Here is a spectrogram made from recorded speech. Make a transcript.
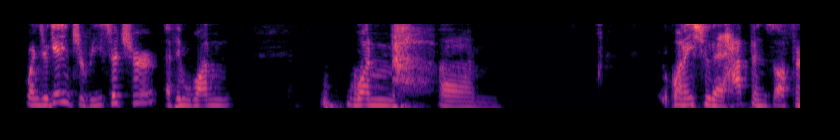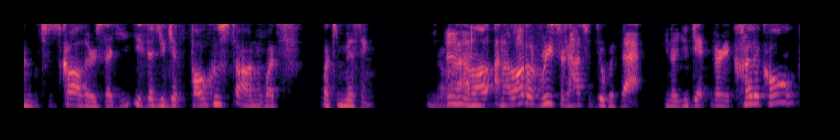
when you get into researcher i think one one um, one issue that happens often to scholars that you, is that you get focused on what's what's missing. You know, mm-hmm. and, a lot, and a lot of research has to do with that. You know you get very critical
